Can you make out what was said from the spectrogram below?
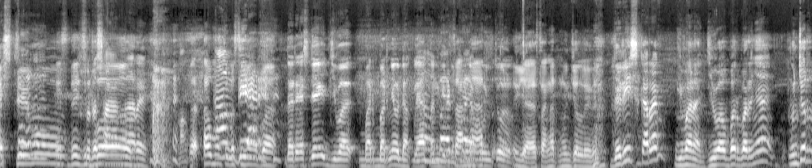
SD mu SD sudah jebol. sangar ya. Nggak tahu motivasinya Hampir. apa. Dari SD jiwa barbarnya udah kelihatan gitu, sangat muncul. Iya, sangat muncul itu. Jadi sekarang gimana? Jiwa barbarnya muncul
